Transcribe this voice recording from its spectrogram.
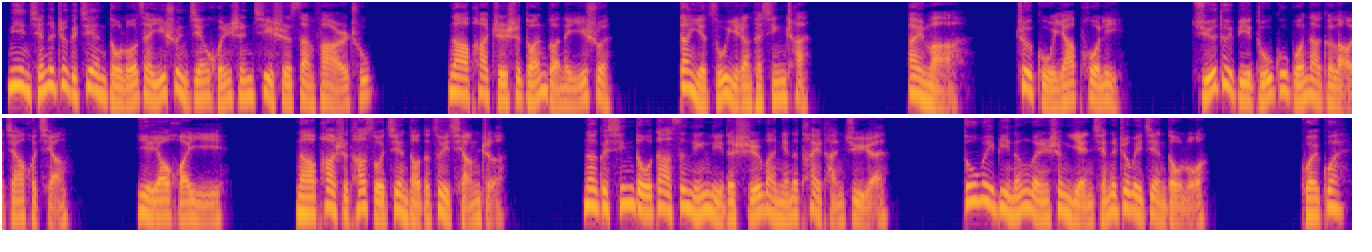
面前的这个剑斗罗在一瞬间浑身气势散发而出，哪怕只是短短的一瞬，但也足以让他心颤。艾玛，这股压迫力绝对比独孤博那个老家伙强。叶妖怀疑，哪怕是他所见到的最强者，那个星斗大森林里的十万年的泰坦巨猿，都未必能稳胜眼前的这位剑斗罗。乖乖，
